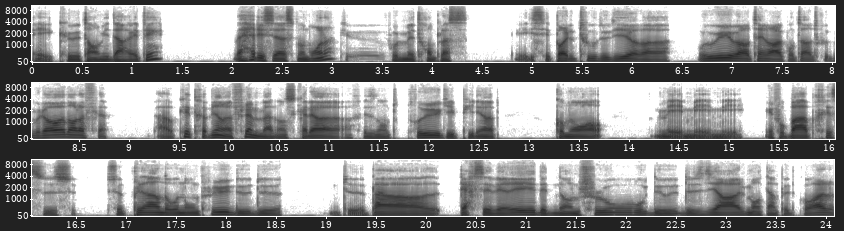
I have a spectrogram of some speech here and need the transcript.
et que tu as envie d'arrêter, bah, c'est à ce moment-là qu'il faut le mettre en place. Et c'est pas le tout de dire euh, Oui, oui, Valentin il raconter un truc, mais là, dans la flemme. Ah, ok, très bien, la flemme. Bah, dans ce cas-là, fais dans tout truc. Et puis, là, comment. Mais, mais, mais, il faut pas après se, se, se, plaindre non plus de de, de pas persévérer, d'être dans le flou, ou de, de, se dire, ah, je manque un peu de courage.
